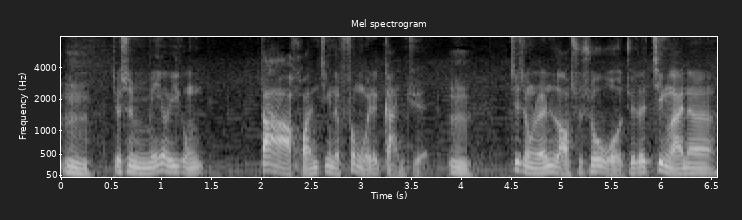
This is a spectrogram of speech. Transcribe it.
嗯就是没有一种大环境的氛围的感觉。嗯，这种人，老实说，我觉得进来呢，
